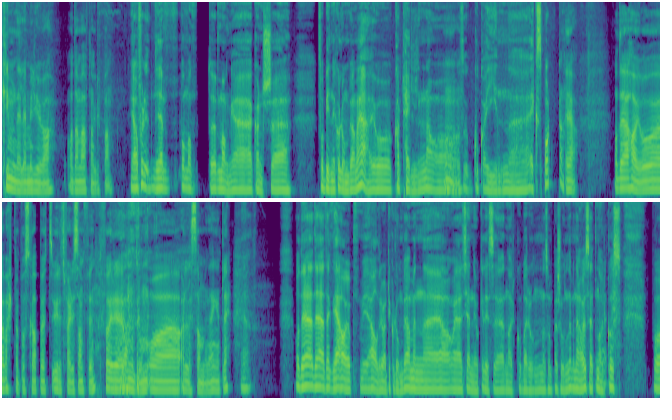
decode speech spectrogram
kriminelle miljøer og de væpna gruppene. Ja, for det på en måte mange kanskje forbinder Colombia med, er jo kartellene og Mm. altså kokaineksport. da. Ja. Og det har jo vært med på å skape et urettferdig samfunn for eh, Ja. ungdom og alle sammen, egentlig. Ja. Og det, det jeg tenkte, jeg har jo jeg har aldri vært i Colombia, eh, ja, og jeg kjenner jo ikke disse narkobaronene som personlig, men jeg har jo sett Narkos på, på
